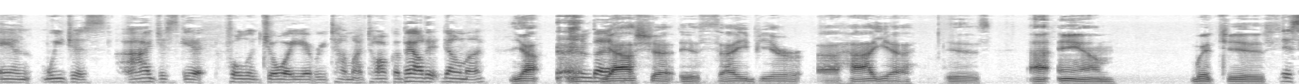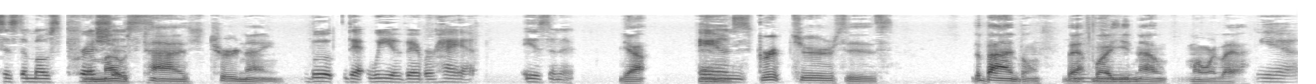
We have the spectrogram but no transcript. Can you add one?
And we just, I just get full of joy every time I talk about it, don't I? Yeah. but Yasha is Savior. Ahaya is I am, which is this is the most the precious Most High's true name. Book that we have ever had, isn't it? Yeah. And, And scriptures is the Bible. That way you Mhm. know more or less. yeah,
